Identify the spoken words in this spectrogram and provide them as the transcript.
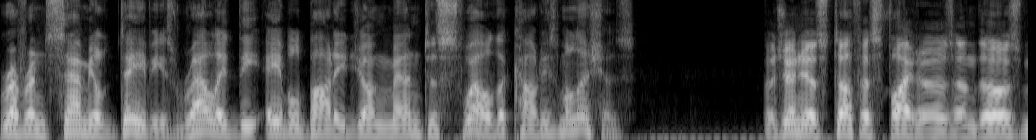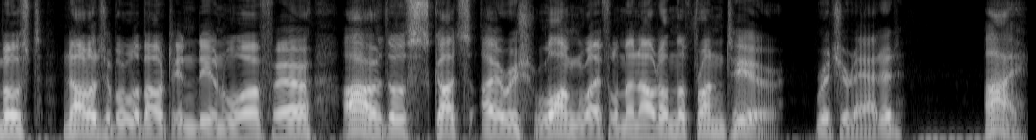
Reverend Samuel Davies rallied the able bodied young men to swell the county's militias. Virginia's toughest fighters and those most knowledgeable about Indian warfare are those Scots Irish long riflemen out on the frontier, Richard added. Aye.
